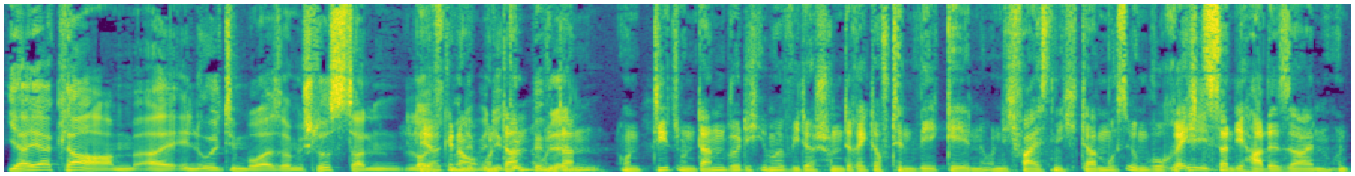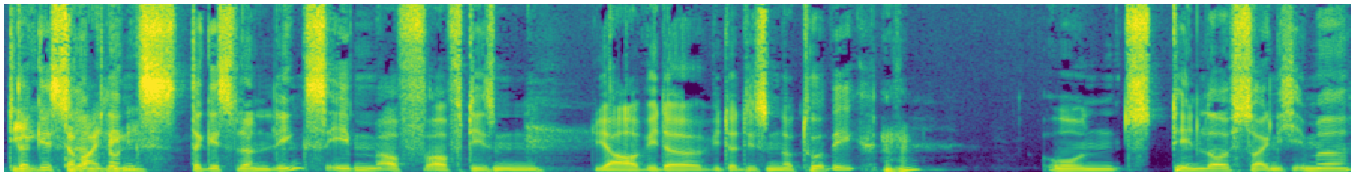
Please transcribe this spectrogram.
Ja, ja, klar, äh, in Ultimo, also am Schluss dann läuft ja, genau. man über und dann, und dann und die und dann würde ich immer wieder schon direkt auf den Weg gehen und ich weiß nicht, da muss irgendwo rechts nee, dann die Halle sein und die da gehst da du dann links, da gehst du dann links eben auf auf diesen ja, wieder wieder diesen Naturweg. Mhm. Und den läufst du eigentlich immer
